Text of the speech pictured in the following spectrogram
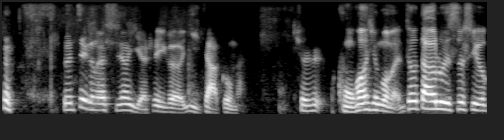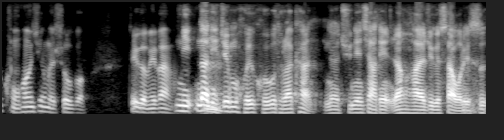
所以这个呢实际上也是一个溢价购买，确实恐慌性购买。就大卫路易斯是一个恐慌性的收购，这个没办法。你那你这么回回过头来看，那去年夏天，然后还有这个塞瓦雷斯，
